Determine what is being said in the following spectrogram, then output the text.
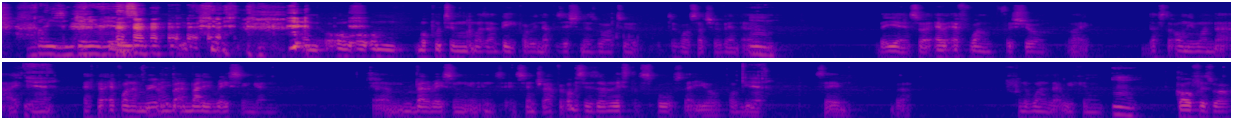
Come using generators. we? and or, or, or Maputo, Mozambique, probably in that position as well to to host such an event. Um, Mm. But yeah, so F one for sure. Like that's the only one that I can. Yeah. F one and, Really? and, and rally racing and um, rally racing in, in, in Central Africa. Obviously, there's a list of sports that you'll probably Yeah. say, but for the ones that we can Mm. golf as well.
